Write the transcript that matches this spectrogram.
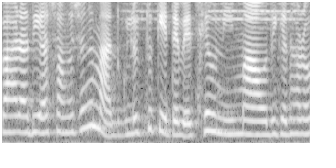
পাহারা দেওয়ার সঙ্গে সঙ্গে মাছগুলো একটু কেটে বেছেও নিই। মা ওদিকে ধরো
